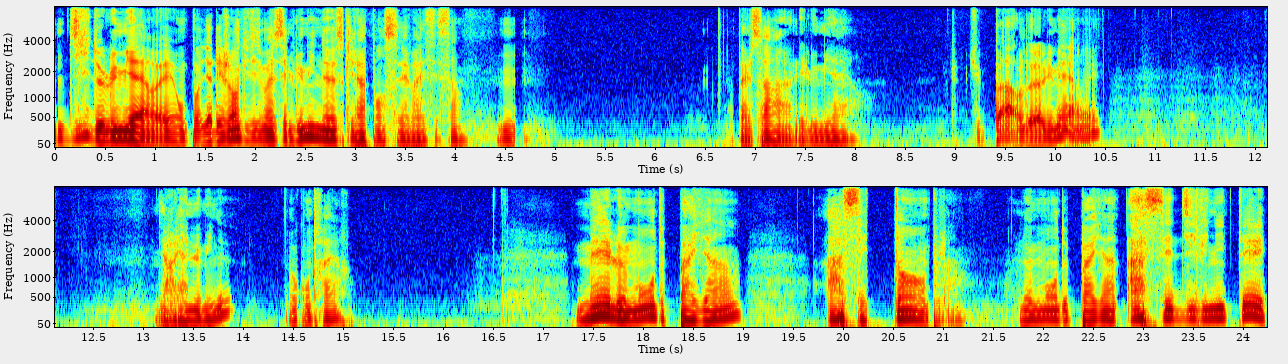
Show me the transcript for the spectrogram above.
Dit de lumière, il y a des gens qui disent, c'est lumineux ce qu'il a pensé, c'est ça. Hmm. On appelle ça hein, les lumières. Tu, parles de la lumière. Il n'y a rien de lumineux, au contraire. Mais le monde païen a ses temples, le monde païen a ses divinités,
